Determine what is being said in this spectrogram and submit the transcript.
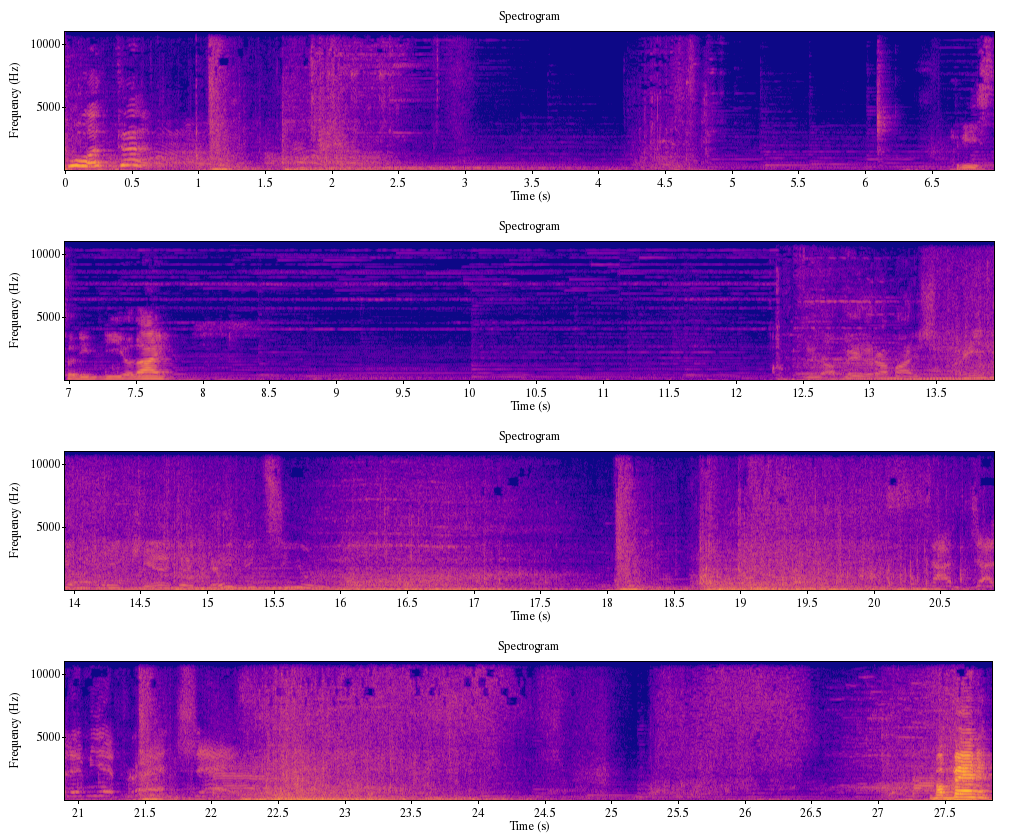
What? Cristo di Dio, dai. La vera maestria richiede dedizione. Va bene.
